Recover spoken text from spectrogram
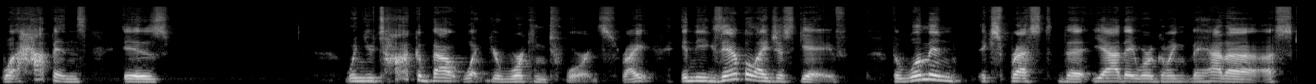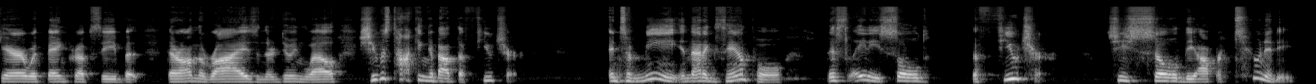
what happens is when you talk about what you're working towards right? In the example i just gave the woman expressed that yeah they were going they had a, a scare with bankruptcy but they're on the rise and they're doing well. She was talking about the future and to me, in that example, this lady sold the future. She sold the opportunity.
